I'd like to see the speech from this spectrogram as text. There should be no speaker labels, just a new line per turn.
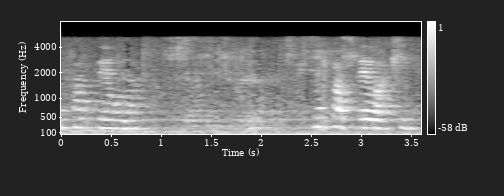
no papel lá. No papel aqui.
